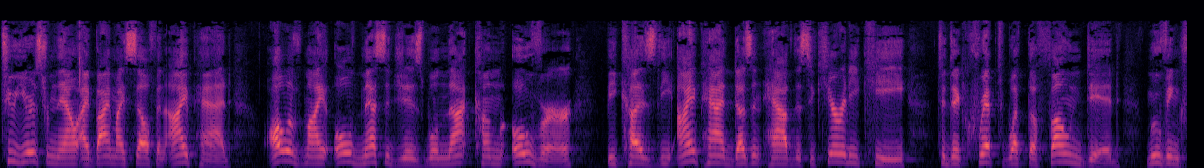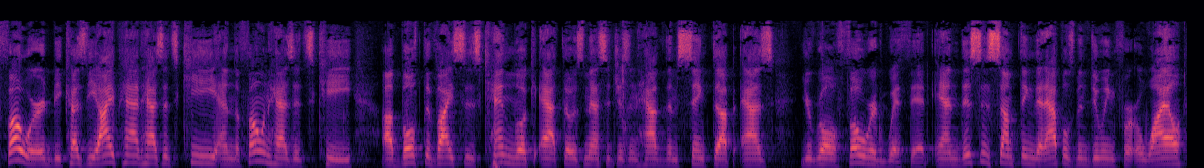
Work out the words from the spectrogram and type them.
two years from now I buy myself an iPad, all of my old messages will not come over because the iPad doesn't have the security key to decrypt what the phone did. Moving forward, because the iPad has its key and the phone has its key, uh, both devices can look at those messages and have them synced up as you roll forward with it. And this is something that Apple's been doing for a while.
